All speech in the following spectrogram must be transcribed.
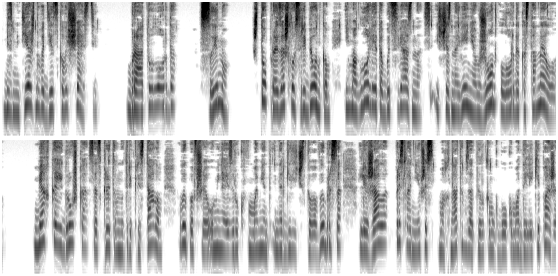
безмятежного детского счастья? Брату лорда? Сыну? Что произошло с ребенком, и могло ли это быть связано с исчезновением жен лорда Кастанелло? Мягкая игрушка со скрытым внутри кристаллом, выпавшая у меня из рук в момент энергетического выброса, лежала, прислонившись мохнатым затылком к боку модели экипажа,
